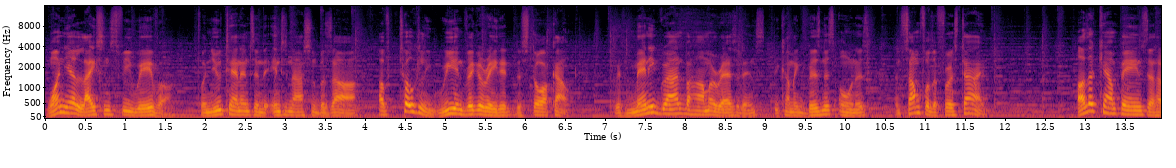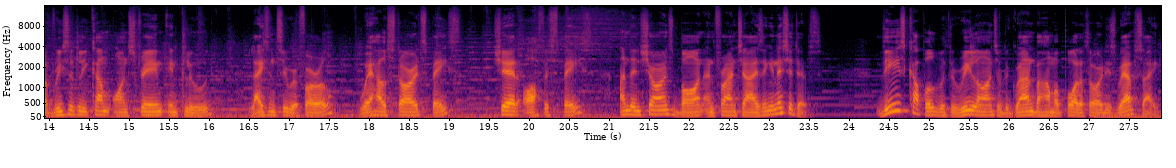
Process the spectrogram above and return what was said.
One-year license fee waiver for new tenants in the International Bazaar have totally reinvigorated the store count, with many Grand Bahama residents becoming business owners and some for the first time. Other campaigns that have recently come on stream include licensee referral, warehouse storage space, shared office space, and insurance bond and franchising initiatives. These coupled with the relaunch of the Grand Bahama Port Authority's website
